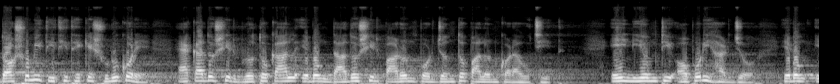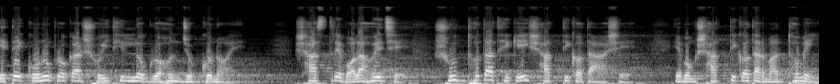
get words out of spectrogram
দশমী তিথি থেকে শুরু করে একাদশীর ব্রতকাল এবং দ্বাদশীর পারণ পর্যন্ত পালন করা উচিত। এই নিয়মটি অপরিহার্য এবং এতে কোনো প্রকার শৈথিল্য গ্রহণযোগ্য নয়। শাস্ত্রে বলা হয়েছে, শুদ্ধতা থেকেই সাত্ত্বিকতা আসে এবং সাত্ত্বিকতার মাধ্যমেই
